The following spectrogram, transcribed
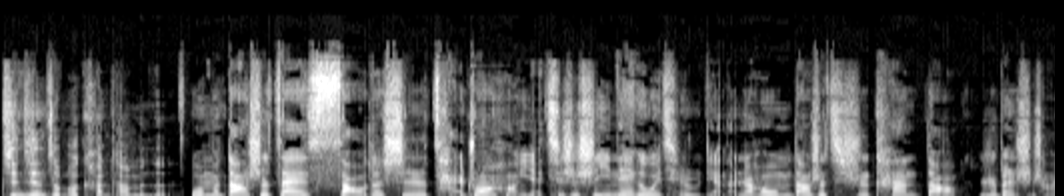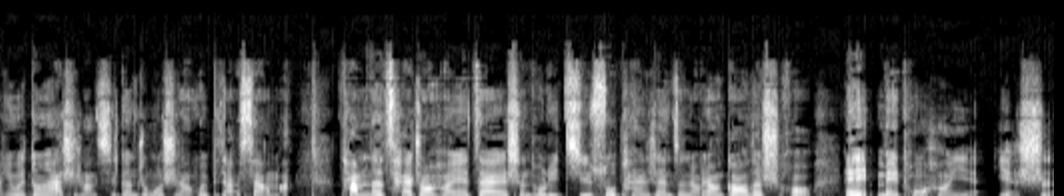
金金怎么看他们的？我们当时在扫的是彩妆行业，其实是以那个为切入点的。然后我们当时其实看到日本市场，因为东亚市场其实跟中国市场会比较像嘛，他们的彩妆行业在渗透率急速攀升、增长非常高的时候，哎，美瞳行业也是，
